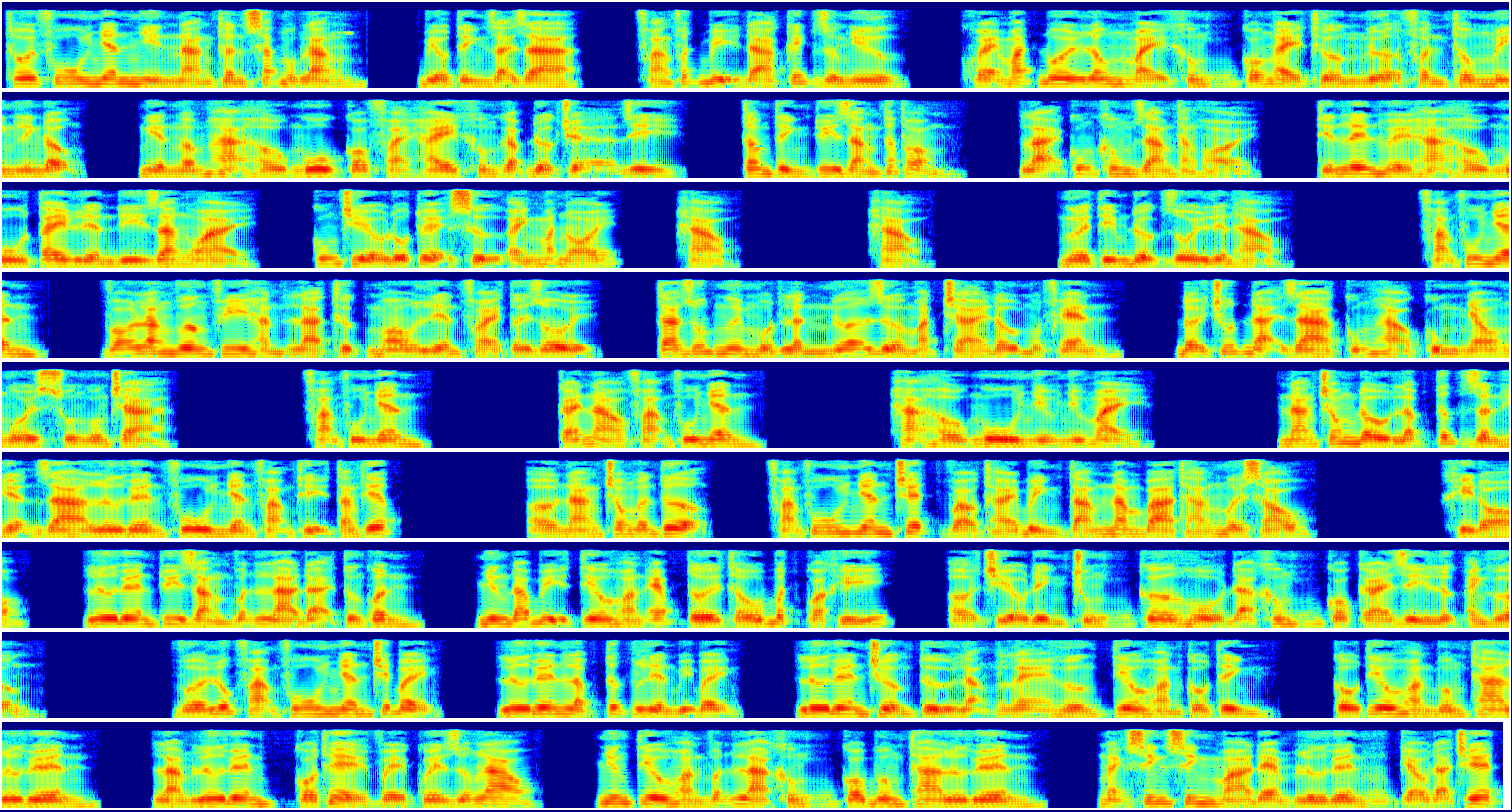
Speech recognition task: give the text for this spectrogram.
Thôi phu nhân nhìn nàng thần sắc mộc lăng, biểu tình dại ra, phảng phất bị đả kích dường như, khỏe mắt đuôi lông mày không có ngày thường nửa phần thông minh linh động, nghiền ngẫm hạ hầu ngu có phải hay không gặp được chuyện gì, tâm tình tuy rằng thấp thỏm, lại cũng không dám thẳng hỏi, tiến lên huề hạ hầu ngu tay liền đi ra ngoài, cũng chiều đỗ tuệ sử ánh mắt nói, hảo, hảo, người tìm được rồi liền hảo. Phạm phu nhân, võ lăng vương phi hẳn là thực mau liền phải tới rồi, ta giúp ngươi một lần nữa rửa mặt trải đầu một phen, đợi chút đại gia cũng hảo cùng nhau ngồi xuống uống trà. Phạm phu nhân, cái nào phạm phu nhân? Hạ hầu ngu nhíu nhíu mày. Nàng trong đầu lập tức dần hiện ra lư huyên phu nhân phạm thị tăng thiếp. Ở nàng trong ấn tượng, phạm phu nhân chết vào Thái Bình 8 năm 3 tháng 16. Khi đó, lư huyên tuy rằng vẫn là đại tướng quân, nhưng đã bị tiêu hoàn ép tới thấu bất quá khí, ở triều đình trung cơ hồ đã không có cái gì lực ảnh hưởng. Vừa lúc phạm phu nhân chết bệnh, lư huyên lập tức liền bị bệnh, lư huyên trưởng tử lặng lẽ hướng tiêu hoàn cầu tình, cầu tiêu hoàn buông tha lư huyên, làm lư huyên có thể về quê dưỡng lão, nhưng tiêu hoàn vẫn là không có buông tha lư huyên, ngạnh sinh sinh mà đem lư huyên kéo đã chết.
